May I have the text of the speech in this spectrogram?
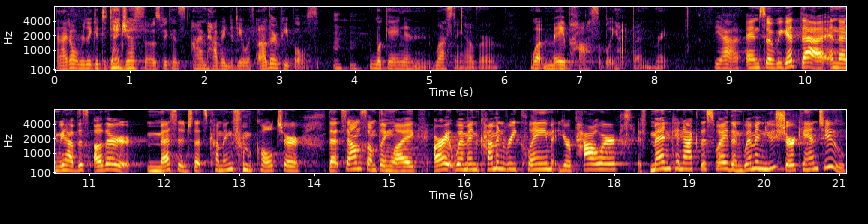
and I don't really get to digest those because I'm having to deal with other people's mm-hmm. looking and lusting over what may possibly happen, right? Yeah, and so we get that, and then we have this other message that's coming from culture that sounds something like, All right, women, come and reclaim your power. If men can act this way, then women, you sure can too.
